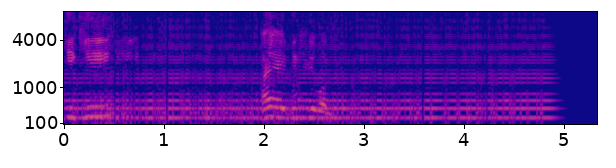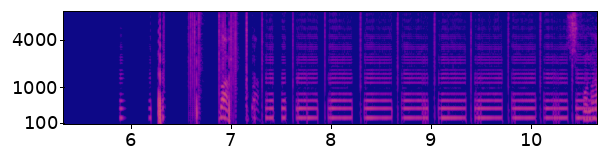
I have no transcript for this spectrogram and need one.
কি কি? হ্যাঁ এই দিক দিয়ে বলুন। সোনা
